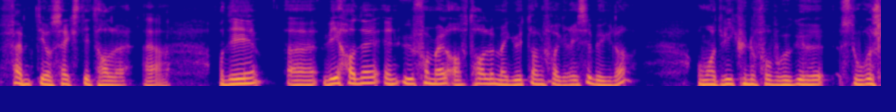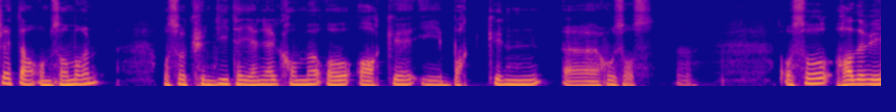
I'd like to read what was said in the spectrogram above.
50- og 60-tallet. ja. Og de, uh, vi hadde en uformell avtale med guttene fra Grisebygda om at vi kunne få bruke Storesletta om sommeren. Og så kunne de til gjengjeld komme og ake i bakken eh, hos oss. Ja. Og så hadde vi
